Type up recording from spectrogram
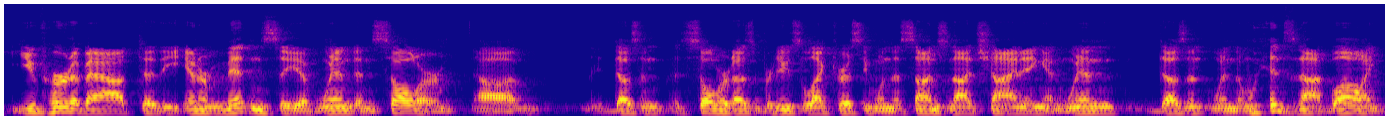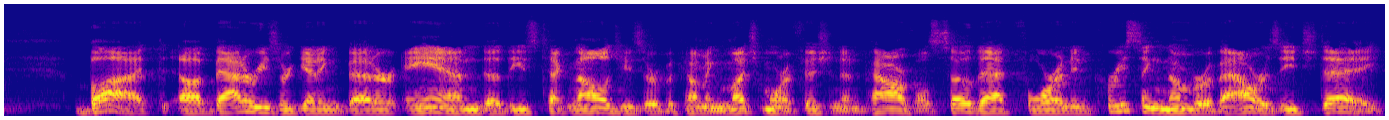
You've heard about uh, the intermittency of wind and solar. Um, it doesn't solar doesn't produce electricity when the sun's not shining and wind doesn't when the wind's not blowing. But uh, batteries are getting better and uh, these technologies are becoming much more efficient and powerful so that for an increasing number of hours each day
